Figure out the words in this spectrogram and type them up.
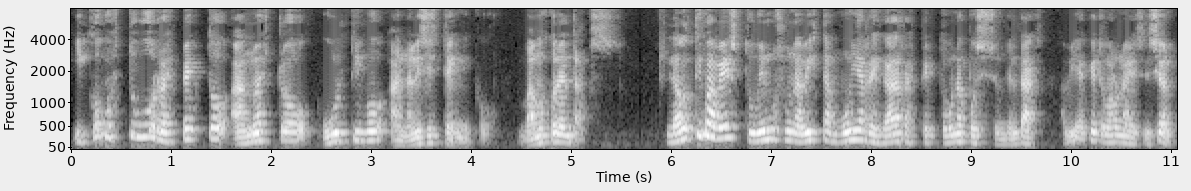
y cómo estuvo respecto a nuestro último análisis técnico. Vamos con el DAX. La última vez tuvimos una vista muy arriesgada respecto a una posición del DAX. Había que tomar una decisión.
